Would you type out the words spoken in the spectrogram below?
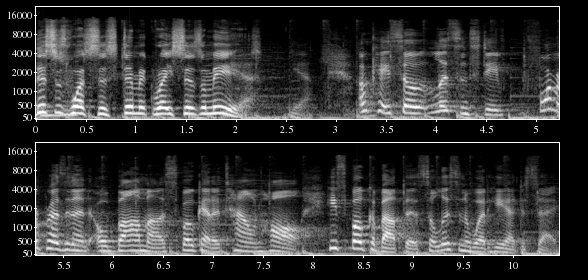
This is what systemic racism is. Yeah. Okay, so listen, Steve. Former President Obama spoke at a town hall. He spoke about this, so listen to what he had to say.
